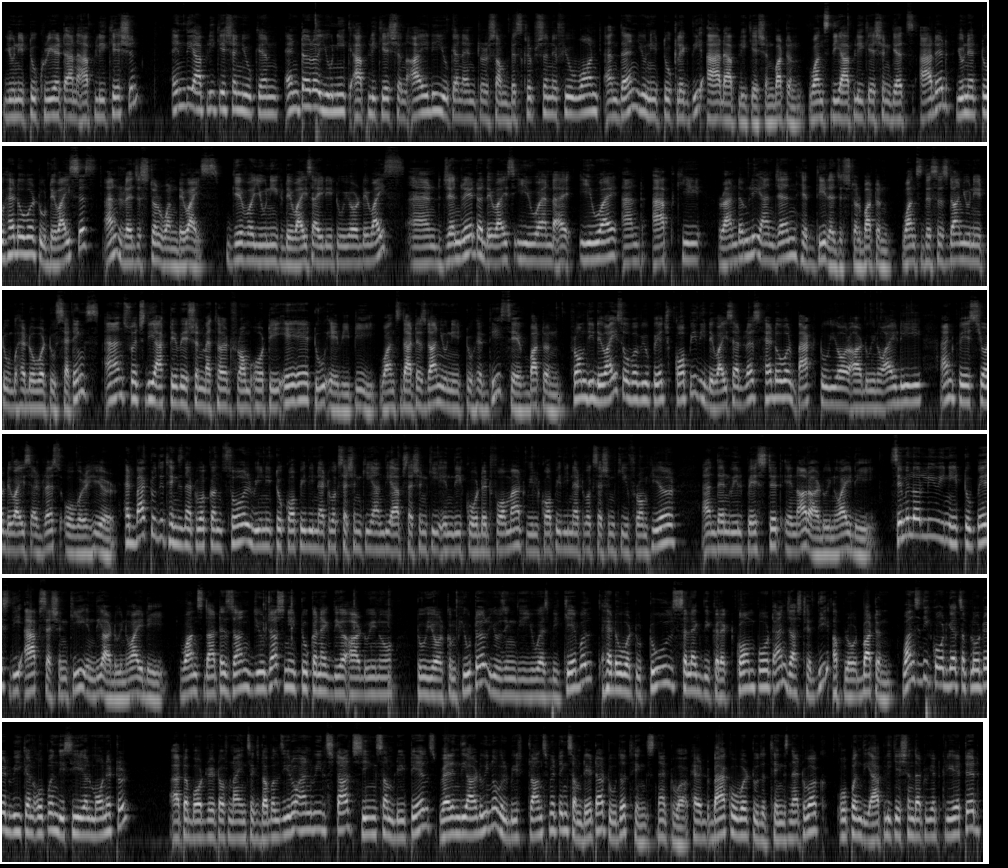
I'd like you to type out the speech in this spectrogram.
You need to create an application. In the application you can enter a unique application id you can enter some description if you want. And then you need to click the add application button. Once the application gets added you need to head over to devices and register one device. Give a unique device id to your device and generate a device EUI and app key randomly and then hit the register button. Once this is done you need to head over to settings and switch the activation method from OTAA to ABP. Once that is done you need to hit the save button. From the device overview page copy the device address head over back to your Arduino IDE and paste your device address over here. Head back to the Things Network console. We need to copy the network session key and the app session key in the coded format. We'll copy the network session key from here and then we'll paste it in our Arduino IDE. Similarly, we need to paste the app session key in the Arduino IDE. Once that is done, you just need to connect the Arduino to your computer using the USB cable. Head over to tools, select the correct COM port and just hit the upload button. Once the code gets uploaded, we can open the serial monitor at a baud rate of 9600 and we'll start seeing some details wherein the Arduino will be transmitting some data to the Things network. Head back over to the Things network, open the application that we had created,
